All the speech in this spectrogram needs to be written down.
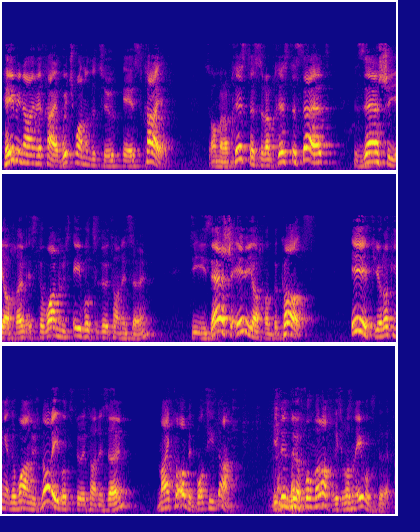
Hey minayim chayav. Which one of the two is chayav? So Amar Rav Chisda, so Rav Chisda said, Zeh sheyochel is the one who's able to do it on his own. The zeh yochel, because if you're looking at the one who's not able to do it on his own, Micah Ovid, what's he done? He didn't do a full malach because he wasn't able to do it.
